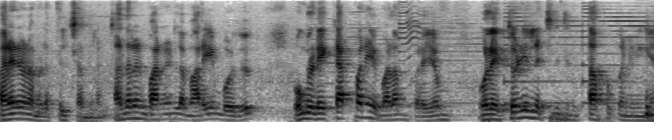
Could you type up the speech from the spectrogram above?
பன்னிரெண்டாம் இடத்தில் சந்திரன். சந்திரன் பன்னெண்டில் மறையும் பொழுது உங்களுடைய கற்பனை வளம் குறையும். உங்களுடைய தொழிலில் சின்ன சின்ன தப்பு பண்ணுவீங்க.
